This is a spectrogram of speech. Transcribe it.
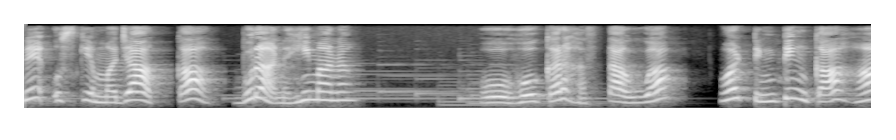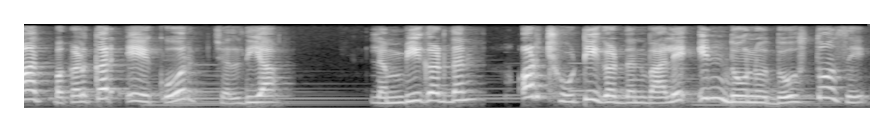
ने उसके मज़ाक का बुरा नहीं माना। हो हो कर हंसता हुआ वह टिंग टिंग का हाथ पकड़कर एक और चल दिया। लंबी गर्दन और छोटी गर्दन वाले इन दोनों दोस्तों से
